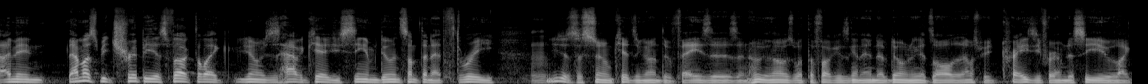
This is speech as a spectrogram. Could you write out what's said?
I mean, that must be trippy as fuck to like you know just have a kid. You see him doing something at 3 Mm-hmm. You just assume kids are going through phases, and who knows what the fuck he's going to end up doing when he gets older. That must be crazy for him to see you like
